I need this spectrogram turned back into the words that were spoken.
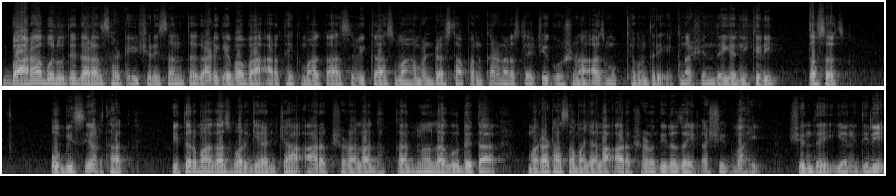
बारा बलुतेदारांसाठी श्री संत गाडगेबाबा आर्थिक मागास विकास महामंडळ स्थापन करणार असल्याची घोषणा आज मुख्यमंत्री एकनाथ शिंदे यांनी केली. तसंच ओबीसी अर्थात इतर मागासवर्गीयांच्या आरक्षणाला धक्का न लागू देता मराठा समाजाला आरक्षण दिलं जाईल अशी ग्वाही शिंदे यांनी दिली.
